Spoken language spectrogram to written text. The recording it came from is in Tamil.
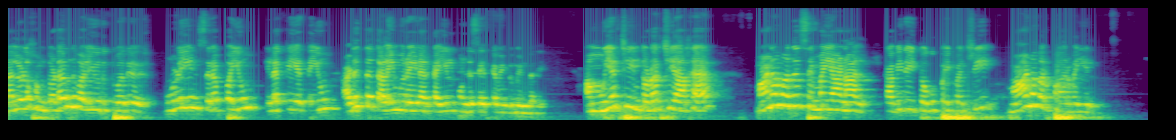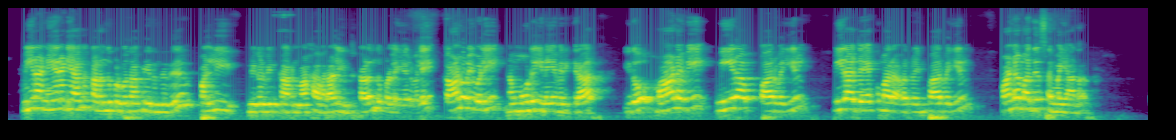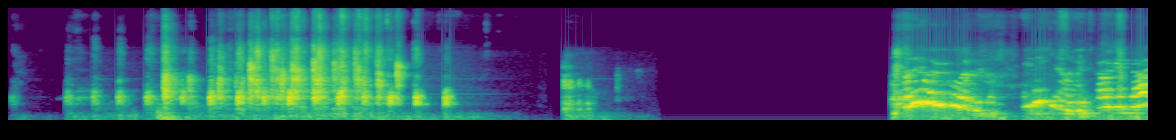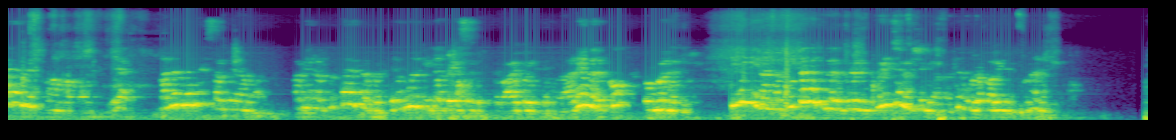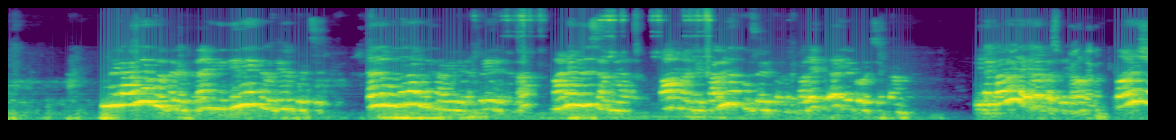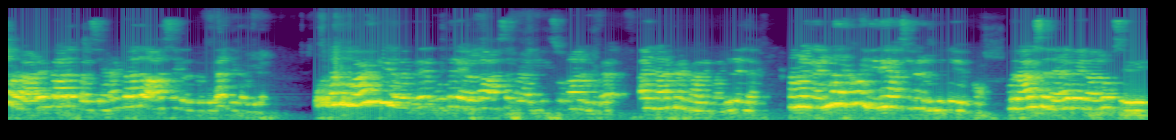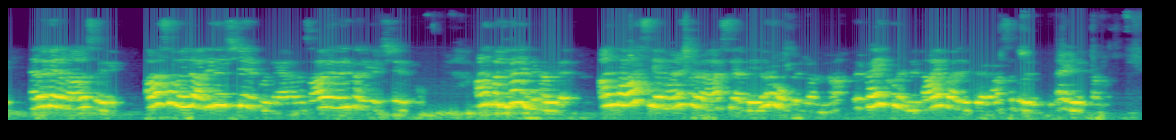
நல்லுலகம் தொடர்ந்து வலியுறுத்துவது மொழியின் சிறப்பையும் இலக்கியத்தையும் அடுத்த தலைமுறையினர் கையில் கொண்டு சேர்க்க வேண்டும் என்பது. அம்முயற்சியின் தொடர்ச்சியாக மனமது செம்மையானால் கவிதை தொகுப்பை பற்றி மாணவர் பார்வையில் மீரா நேரடியாக கலந்து கொள்வதாக இருந்தது. பள்ளி நிகழ்வின் காரணமாக அவரால் இன்று கலந்து கொள்ள இயல்வலை காணொளி வழி நம்மோடு இணையவிருக்கிறார். இதோ மாணவி மீரா பார்வையில் மீரா ஜெயக்குமார் அவர்களின் பார்வையில் மனமது செம்மையானார் அனைவருக்கும் வணக்கம் இன்னைக்கு நான் கவிஞர் அப்படிங்கிற புத்தகத்தை உங்ககிட்ட பேசுறதுக்கு வாய்ப்பு இருக்கிற அனைவருக்கும் ரொம்ப நன்றி இன்னைக்கு நான் அந்த புத்தகத்துல இருக்கிற பிடிச்ச விஷயங்களை உங்களோட பகிர்ந்து நினைக்கிறேன் இந்த கவிதை புத்தகத்துல எனக்கு நிறைய கவிதைகள் பிடிச்சிருக்கு அதுல முதலாவது கவிதையோட பேர் என்னன்னா மனவெளி சமையல் ஆமா இந்த கவிதை புத்தகத்தோட தலைப்புல தான் இருக்க வச்சிருக்காங்க. இந்த கவிதை எதை பத்தினா மனுஷோட அடங்காத பசி அடங்காத ஆசைகள் பத்தி தான் இந்த கவிதை. நம்ம வாழ்க்கையில வந்து குதிரையெல்லாம் ஆசைப்படாதீங்கன்னு சொன்னாலும் கூட அது நடக்கிற காரியமா? இல்ல இல்ல. நம்மளுக்கு எல்லாருக்குமே நிறைய ஆசைகள் இருந்துட்டே இருக்கும். ஒரு ஆசை நிறைவேறினாலும் சரி நிறைவேறினாலும் சரி. ஆசை வந்து அதிகரிச்சுட்டே இருக்கும் இல்லையா? நம்ம வரைக்கும் அதிகரிச்சுட்டே இருக்கும். அதை பத்தி தான் இந்த கவிதை. அந்த ஆசையை மனுஷனோட ஆசை அதை எதோட ஒப்பிடுறாங்கன்னா ஒரு கை குழந்தை தாய்ப்பால் இருக்கிற ஆசைப்படுறது எழுதியிருக்காங்க.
